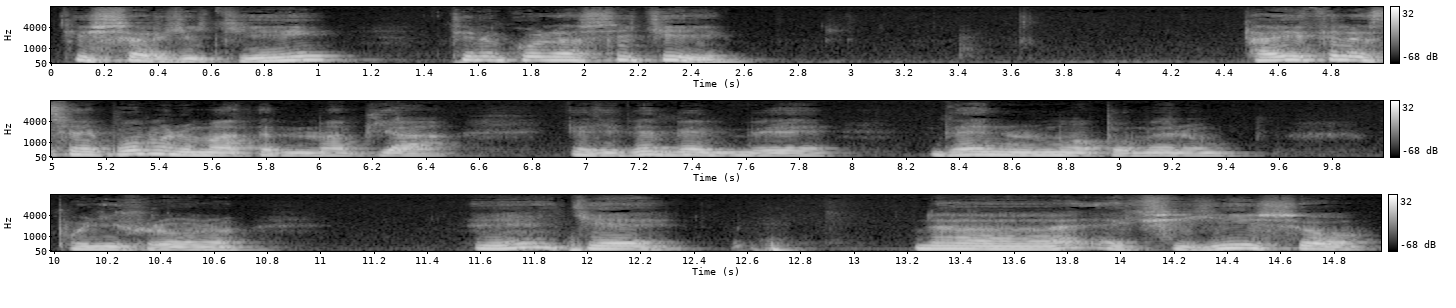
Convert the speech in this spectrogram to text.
της σαρκική, την εικολαστική. Θα ήθελα στο επόμενο μάθημα πια, γιατί δεν, δεν, δεν μου απομένουν πολύ χρόνο, ε, και να εξηγήσω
